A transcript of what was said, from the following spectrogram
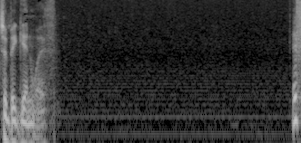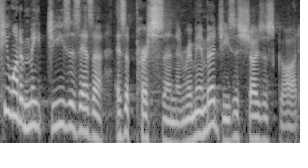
to begin with? If you want to meet Jesus as a, as a person, and remember, Jesus shows us God,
